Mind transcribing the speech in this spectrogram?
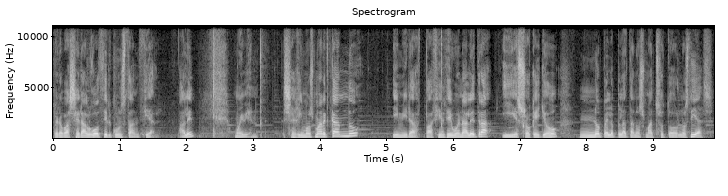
pero va a ser algo circunstancial, ¿vale? Muy bien, seguimos marcando y mirad, paciencia y buena letra y eso que yo no pelo plátanos macho todos los días.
